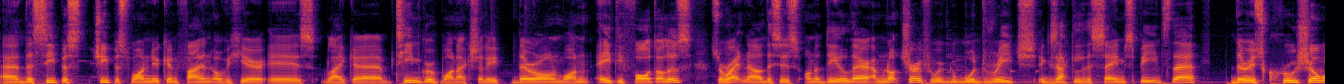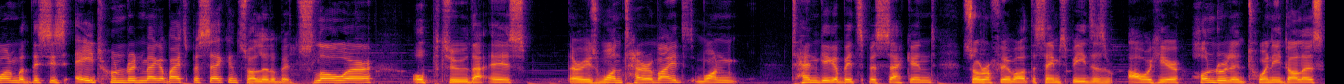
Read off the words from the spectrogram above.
and the cheapest, cheapest one you can find over here is like a team group one actually, their own one, $84. So right now this is on a deal there. I'm not sure if we would reach exactly the same speeds there. There is Crucial one, but this is 800 megabytes per second, so a little bit slower, up to that is. There is one terabyte, one 10 gigabits per second, so roughly about the same speeds as our here, $120.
